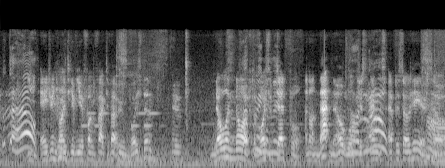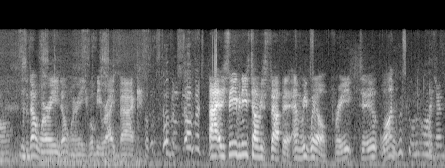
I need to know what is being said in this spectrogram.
What the hell? Adrian, do you want to give you a fun fact about who voiced him? Who? Nolan North, the voice of. Deadpool. And on that note, we'll just end this episode here. So, so don't worry, don't worry. We'll be right back. Stop it, stop it, stop it! Ah, you see, even he's telling me to stop it, and we will. Three, two, one. What's going on? turn.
